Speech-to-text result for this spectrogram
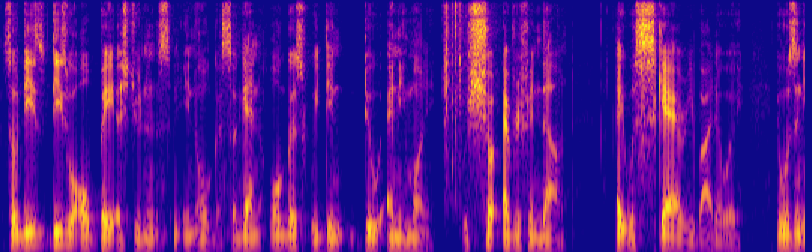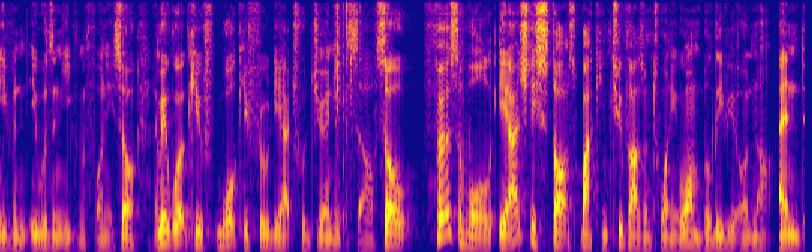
So these, these were all beta students in August. Again, August, we didn't do any money. We shut everything down. It was scary, by the way. It wasn't even it wasn't even funny. So let me walk you walk you through the actual journey itself. So first of all, it actually starts back in 2021, believe it or not. And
